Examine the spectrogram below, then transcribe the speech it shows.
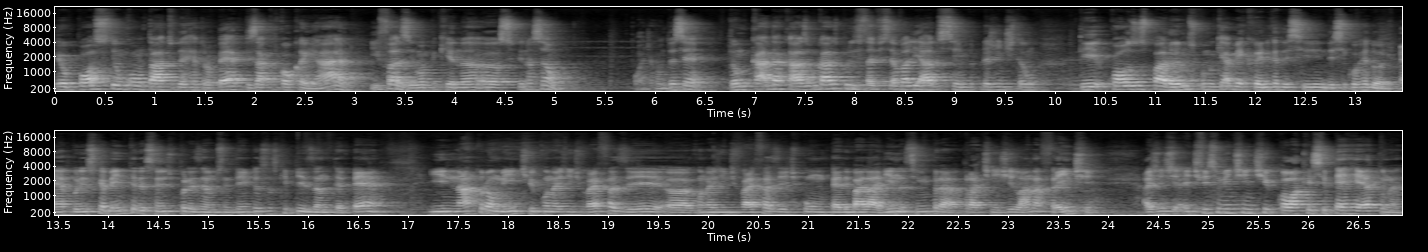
Eu posso ter um contato de retropé, pisar com o calcanhar e fazer uma pequena ah, supinação. Pode acontecer. Então cada caso é um caso, por isso deve ser avaliado sempre para a gente então ter quais os parâmetros, como que é a mecânica desse, desse corredor. É, por isso que é bem interessante, por exemplo, assim, tem pessoas que pisam antepé e naturalmente quando a gente vai fazer, ah, quando a gente vai fazer tipo um pé de bailarina assim para atingir lá na frente, a gente é, dificilmente a gente coloca esse pé reto, né?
